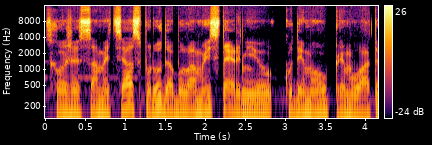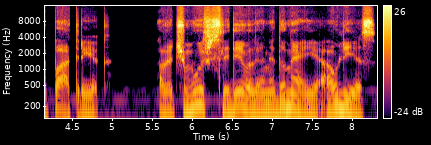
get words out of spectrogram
Схоже, саме ця споруда була майстернею, куди мав прямувати Патрік. Але чому ж сліди вели не до неї, а в ліс?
